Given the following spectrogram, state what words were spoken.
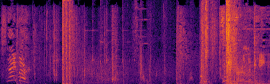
Sniper! Sniper eliminated.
